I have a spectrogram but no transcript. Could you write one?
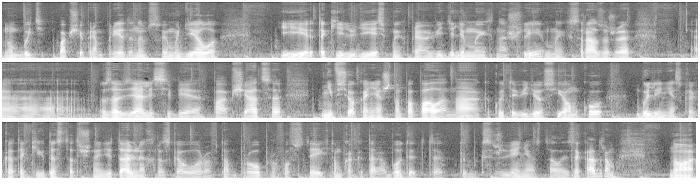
ну, быть вообще прям преданным своему делу. И такие люди есть, мы их прям видели, мы их нашли, мы их сразу же завзяли себе пообщаться. Не все, конечно, попало на какую-то видеосъемку. Были несколько таких достаточно детальных разговоров там про Proof of Stake, там как это работает. Это, как бы, к сожалению, осталось за кадром. Но,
